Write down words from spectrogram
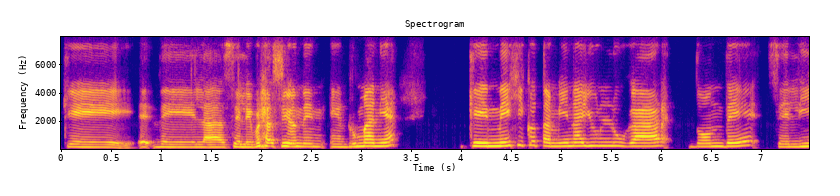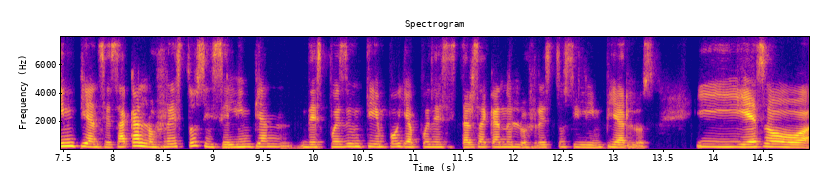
que eh, de la celebración en, en Rumania, que en México también hay un lugar donde se limpian, se sacan los restos y se limpian después de un tiempo, ya puedes estar sacando los restos y limpiarlos. Y eso,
